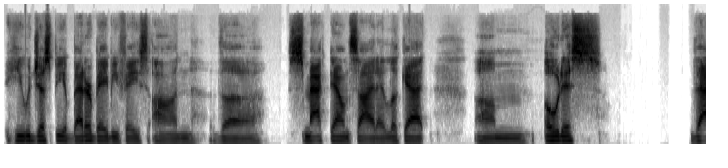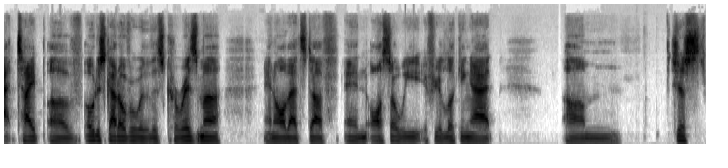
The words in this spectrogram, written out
he would just be a better baby face on the SmackDown side. I look at um, Otis, that type of Otis got over with his charisma and all that stuff. And also, we if you're looking at um, just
